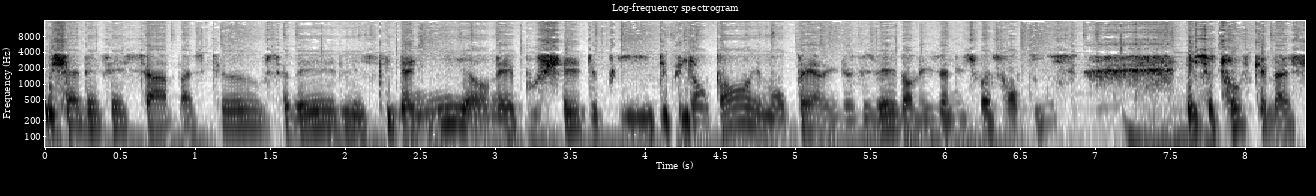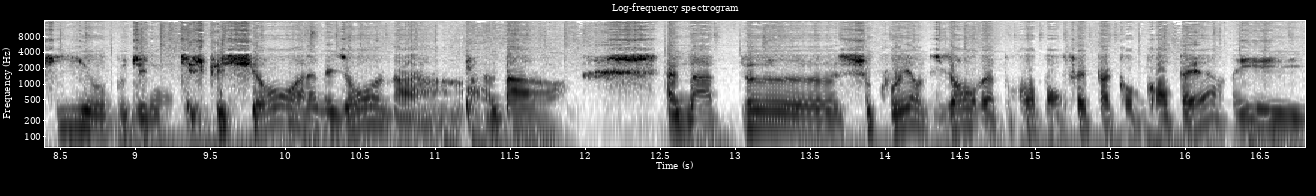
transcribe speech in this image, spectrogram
J'avais fait ça parce que, vous savez, les Slimani, on est bouché depuis, depuis longtemps, et mon père, il le faisait dans les années 70. Et il se trouve que ma fille, au bout d'une discussion à la maison, elle m'a, elle m'a, un peu secoué en disant bah, pourquoi on ne fait pas comme grand-père? Et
